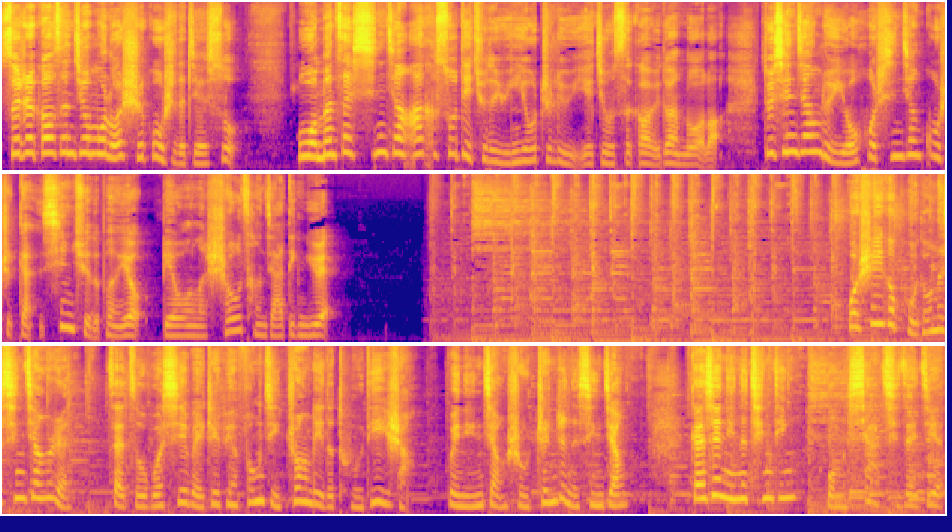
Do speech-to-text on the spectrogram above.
随着高僧鸠摩罗什故事的结束，我们在新疆阿克苏地区的云游之旅也就此告一段落了。对新疆旅游或新疆故事感兴趣的朋友，别忘了收藏加订阅。我是一个普通的新疆人，在祖国西北这片风景壮丽的土地上。为您讲述真正的新疆，感谢您的倾听，我们下期再见。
